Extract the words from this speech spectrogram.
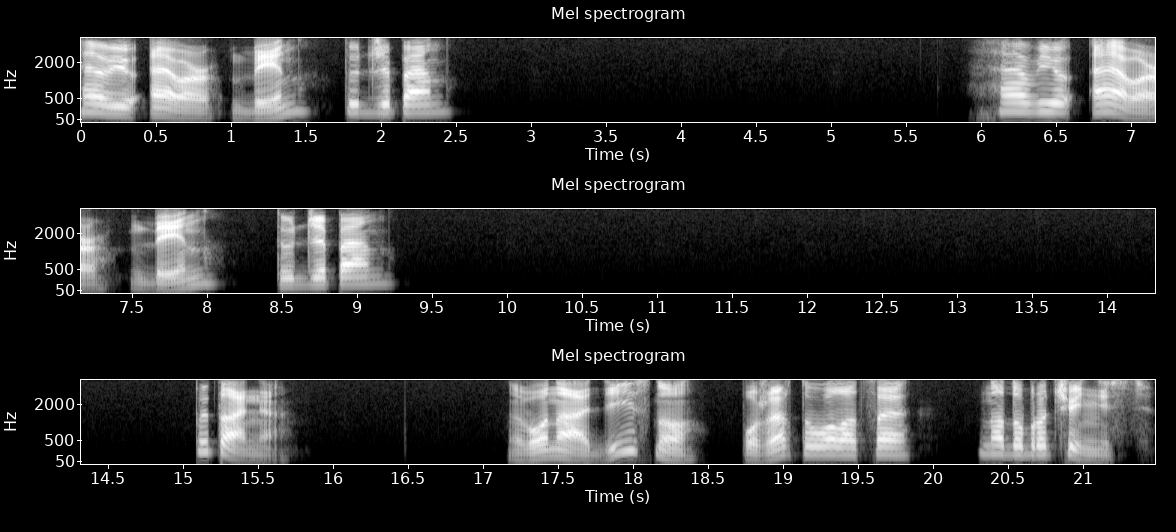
Have you ever been to Japan? Have you ever been to Japan? Питання. Вона дійсно пожертвувала це на доброчинність.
